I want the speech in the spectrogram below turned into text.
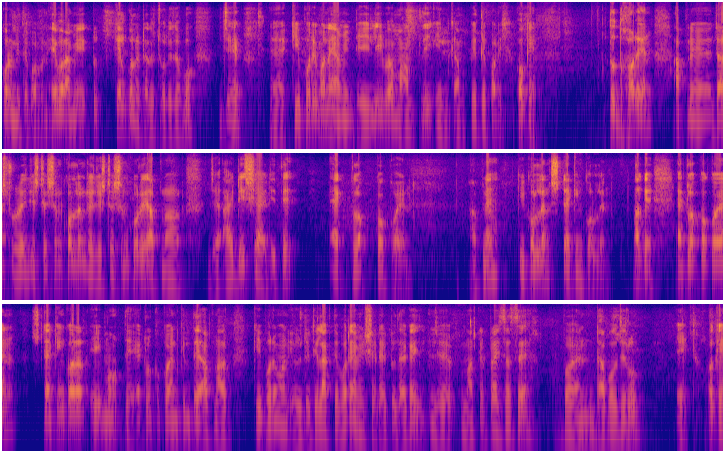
করে নিতে পারবেন। এবার আমি একটু ক্যালকুলেটারে চলে যাব যে কি পরিমাণে আমি ডেইলি বা মান্থলি ইনকাম পেতে পারি। ওকে তো ধরেন, আপনি জাস্ট রেজিস্ট্রেশন করলেন রেজিস্ট্রেশন করে আপনার যে আইডি সে আইডিতে এক লক্ষ কয়েন আপনি কি করলেন? স্ট্যাকিং করলেন। ওকে এক লক্ষ কয়েন স্ট্যাকিং করার এই মুহূর্তে এক লক্ষ কয়েন কিনতে আপনার কী পরিমাণ ইউএসডিটি লাগতে পারে? আমি সেটা একটু দেখাই যে মার্কেট প্রাইস আছে point double zero eight okay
